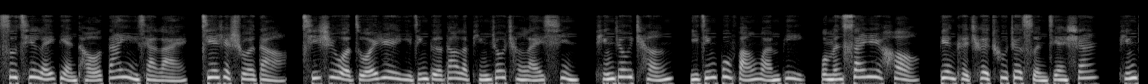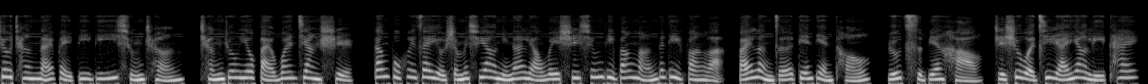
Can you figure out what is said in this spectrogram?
苏七磊点头答应下来，接着说道。其实我昨日已经得到了平州城来信，平州城已经布防完毕，我们三日后便可撤出这损剑山。平州城乃北地第一雄城，城中有百万将士。当不会再有什么需要你那两位师兄弟帮忙的地方了。白冷泽点点头，如此便好。只是我既然要离开，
